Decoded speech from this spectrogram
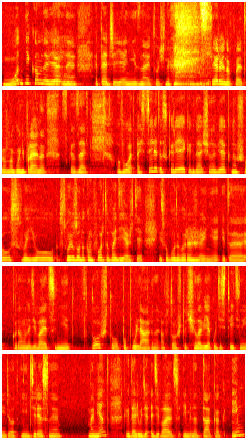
модником, наверное. Угу. Опять же, я не знаю точных терминов, поэтому могу неправильно сказать. Вот. А стиль это скорее, когда человек нашел свою, свою зону комфорта в одежде и свободу выражения. Это когда он одевается не в то, что популярно, а в то, что человеку действительно идет. И интересный момент, когда люди одеваются именно так, как им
